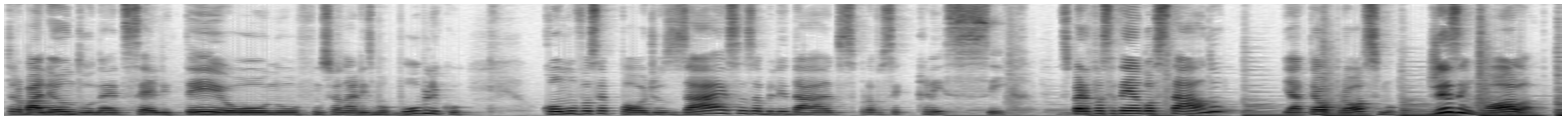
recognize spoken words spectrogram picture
trabalhando né, de CLT ou no funcionarismo público, como você pode usar essas habilidades para você crescer. Espero que você tenha gostado e até o próximo. Desenrola!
